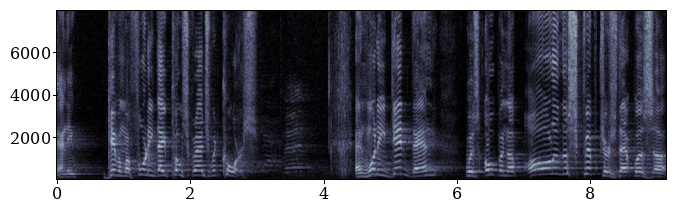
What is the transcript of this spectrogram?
and he give him a 40 day postgraduate course. And what he did then was open up all of the scriptures that was uh,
